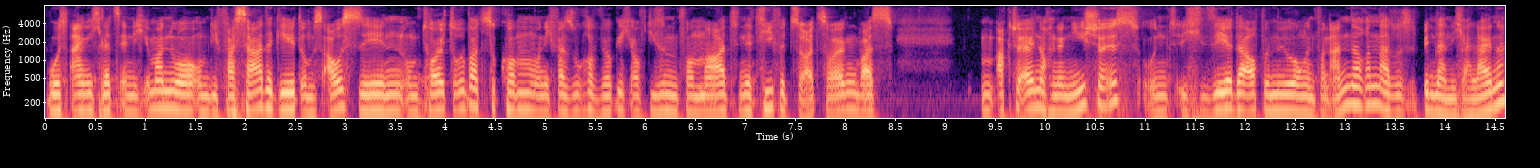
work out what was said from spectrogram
wo es eigentlich letztendlich immer nur um die Fassade geht, ums Aussehen, um toll drüber zu kommen. Und ich versuche wirklich auf diesem Format eine Tiefe zu erzeugen, was aktuell noch eine Nische ist. Und ich sehe da auch Bemühungen von anderen. Also ich bin da nicht alleine.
